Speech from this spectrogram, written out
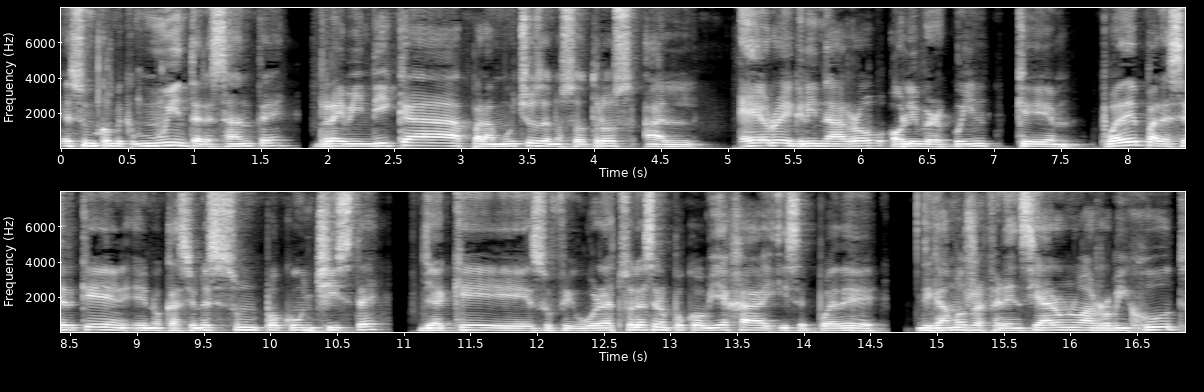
Es un cómic muy interesante, reivindica para muchos de nosotros al héroe Green Arrow, Oliver Queen, que puede parecer que en ocasiones es un poco un chiste, ya que su figura suele ser un poco vieja y se puede digamos, referenciar uno a Robin Hood.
